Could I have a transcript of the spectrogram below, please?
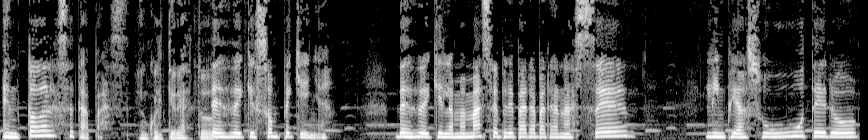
En todas las etapas. En cualquiera de estos. Desde que son pequeñas. Desde que la mamá se prepara para nacer, limpia su útero,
